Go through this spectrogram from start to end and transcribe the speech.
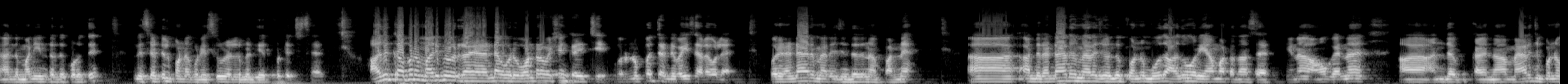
அந்த மணின்றது கொடுத்து இந்த செட்டில் பண்ணக்கூடிய சூழல் வந்து ஏற்பட்டுச்சு சார் அதுக்கப்புறம் மறுபடியும் ஒரு ரெ- ரெண்டா ஒரு ஒன்றரை வருஷம் கழிச்சு ஒரு முப்பத்தி ரெண்டு வயசு அளவுல ஒரு ரெண்டாயிரம் மேரேஜ்ன்றது நான் பண்ணேன். அந்த ரெண்டாயிரம் மேரேஜ் வந்து பண்ணும்போது அதுவும் ஒரு ஏமாட்டம் தான் சார் ஏன்னா அவங்க என்ன அந்த நான் மேரேஜ் பண்ண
